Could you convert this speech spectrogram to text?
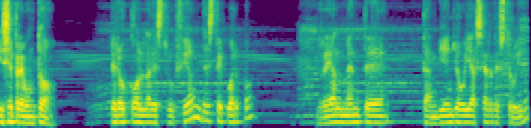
Y se preguntó, ¿pero con la destrucción de este cuerpo, realmente también yo voy a ser destruido?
